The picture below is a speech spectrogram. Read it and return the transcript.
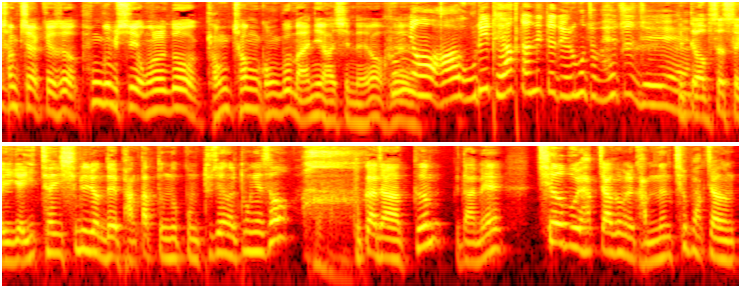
청취자께서 풍금 씨 오늘도 경청 공부 많이 하시네요. 그럼요. 아 우리 대학 다닐 때도 이런 거 좀 해주지. 그때 없었어. 이게 2011년도에 반값 등록금 투쟁을 통해서 국가장학금 그다음에 취업 후의 학자금을 갚는 취업 학자금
